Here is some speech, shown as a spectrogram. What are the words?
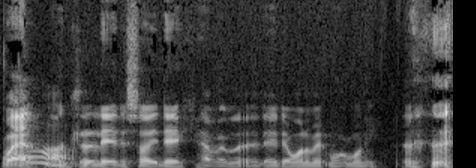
Well, Oh. until they decide they haven't, uh, they don't want to make more money.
